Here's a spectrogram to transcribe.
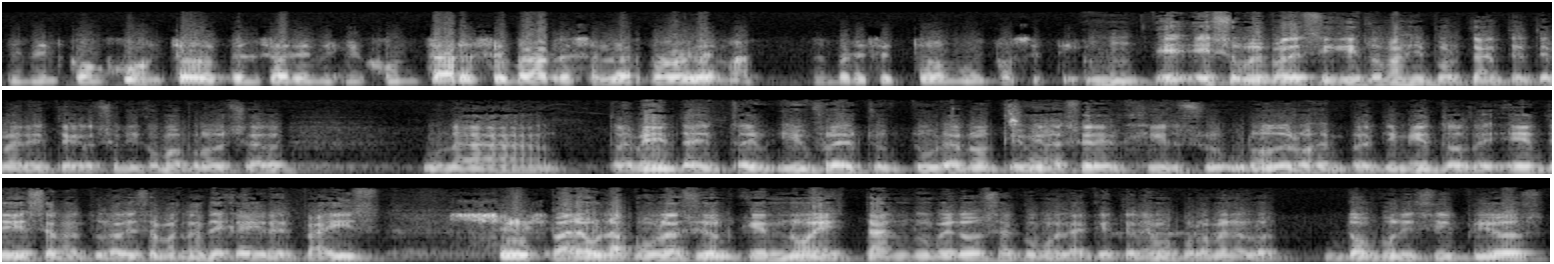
en el conjunto, pensar en, juntarse para resolver problemas. Me parece todo muy positivo. E, eso me parece que es lo más importante, el tema de la integración y cómo aprovechar una tremenda infraestructura ¿no? que viene a ser el GIRSU, uno de los emprendimientos de, de esa naturaleza más grande que hay en el país para una población que no es tan numerosa como la que tenemos, por lo menos los dos municipios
